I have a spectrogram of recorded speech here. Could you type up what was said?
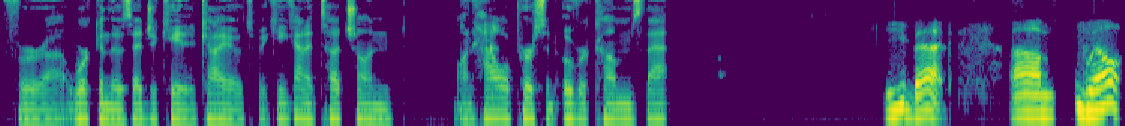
for uh, working those educated coyotes. But can you kind of touch on on how a person overcomes that? You bet. Um, well,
